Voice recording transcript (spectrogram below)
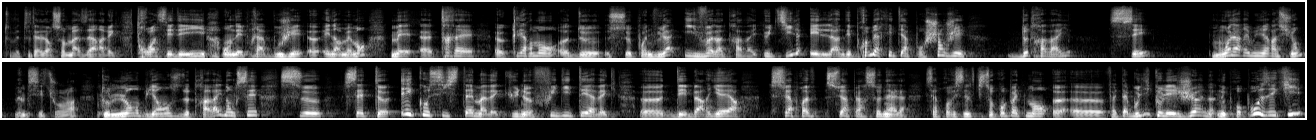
tout à l'heure sur Mazar avec trois CDI. On est prêt à bouger euh, énormément, mais euh, clairement de ce point de vue-là, ils veulent un travail utile. Et l'un des premiers critères pour changer de travail, c'est moins la rémunération, même si c'est toujours là, que l'ambiance de travail. Donc c'est ce, cet écosystème avec une fluidité, avec des barrières sphère, sphère personnelle, sphère professionnelle qui sont complètement euh, euh, que les jeunes nous proposent et qui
